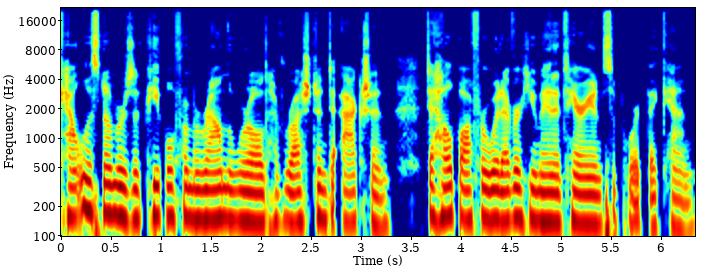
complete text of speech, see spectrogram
Countless numbers of people from around the world have rushed into action to help offer whatever humanitarian support they can.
